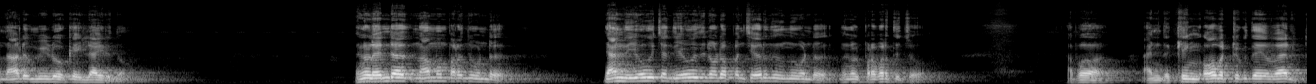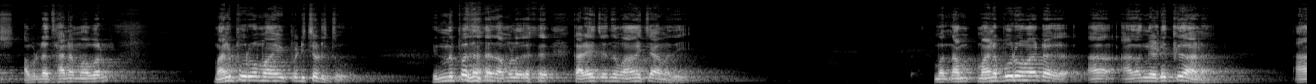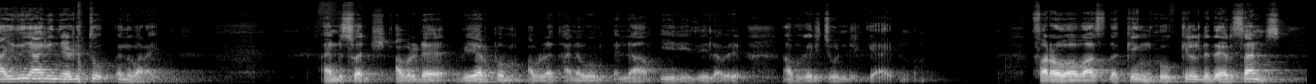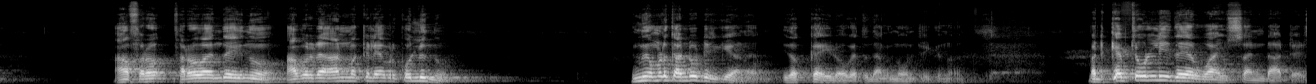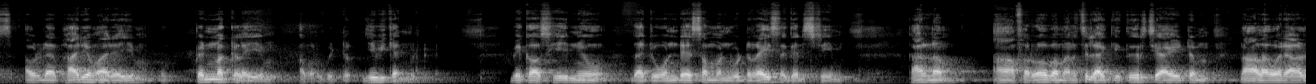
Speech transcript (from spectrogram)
നാടും വീടും ഒക്കെ ഇല്ലായിരുന്നു. നിങ്ങൾ എന്റെ നാമം പറഞ്ഞുകൊണ്ട് ഞാൻ നിയോഗിച്ച നിയോഗിതനോടൊപ്പം ചേർന്ന് നിന്നുകൊണ്ട് നിങ്ങൾ പ്രവർത്തിച്ചു. അപ്പോൾ and the king overtook the wealth അവരുടെ ധനം അവർ മനഃപൂർവമായി പിടിച്ചെടുത്തു. ഇന്നിപ്പോൾ നമ്മൾ കടയിൽ ചെന്ന് വാങ്ങിച്ചാൽ മതി. മനഃപൂർവമായിട്ട് അതങ്ങ് എടുക്കുകയാണ്. ആ ഇത് ഞാൻ ഇനി എടുത്തു എന്ന് പറയും. ആൻഡ് സ്വറ്റ് അവരുടെ വിയർപ്പും അവരുടെ ധനവും എല്ലാം ഈ രീതിയിൽ അവർ അപകരിച്ചുകൊണ്ടിരിക്കുകയായിരുന്നു Pharaoh was the king who killed their sons ആ ഫറോ ഫറോവ എന്ത് ചെയ്യുന്നു? അവരുടെ ആൺമക്കളെ അവർ കൊല്ലുന്നു. ഇന്ന് നമ്മൾ കണ്ടുകൊണ്ടിരിക്കുകയാണ് ഇതൊക്കെ ഈ ലോകത്ത് നടന്നുകൊണ്ടിരിക്കുന്നത്. But kept only their wifes and daughters അവരുടെ ഭാര്യമാരെയും പെൺമക്കളെയും അവർ വിട്ടു ജീവിക്കാൻ വിട്ടു. Because he knew that one day someone would rise against him കാരണം ആ ഫറോബ മനസ്സിലാക്കി തീർച്ചയായിട്ടും നാളെ ഒരാൾ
